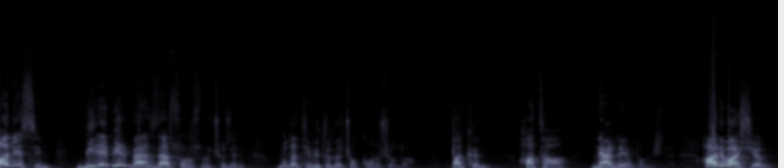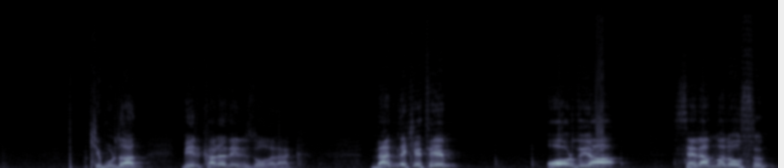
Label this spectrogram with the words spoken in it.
ALES'in birebir benzer sorusunu çözelim. Bu da Twitter'da çok konuşuldu. Bakın hata nerede yapılmıştı. Hadi başlayalım. Ki buradan bir Karadenizli olarak memleketim Ordu'ya selamlar olsun.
